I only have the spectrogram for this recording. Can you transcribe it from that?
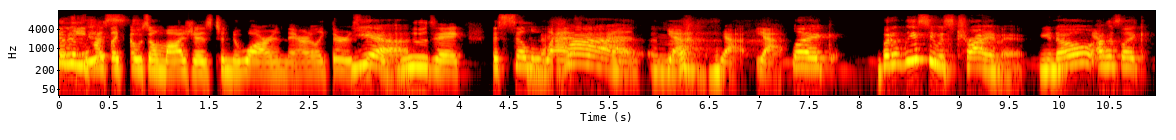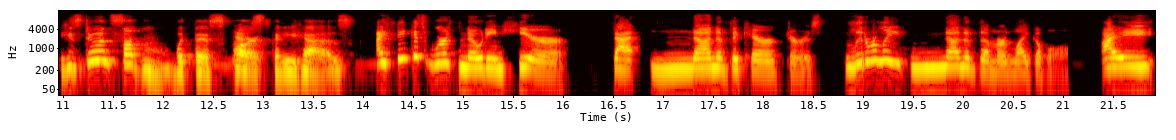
really has like those homages to noir in there. Like there's the- Yeah. the music, the and the silhouette, and, and yeah, yeah, yeah. like, but at least he was trying it, you know? I was like, he's doing something with this part Yes. that he has. I think it's worth noting here that none of the characters, literally none of them are likable. I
